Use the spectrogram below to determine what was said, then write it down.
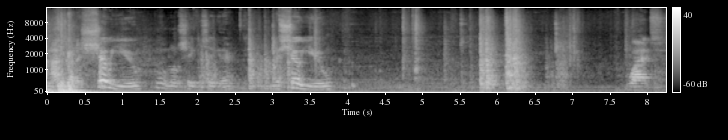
I'm going to show you oh, a little shaky shaky there. I'm going to show you what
